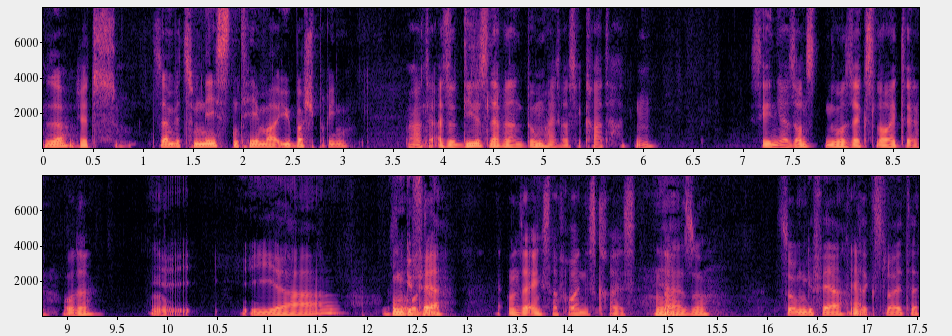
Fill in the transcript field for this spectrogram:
So, jetzt, sollen wir zum nächsten Thema überspringen? warte, also dieses Level an Dummheit, was wir gerade hatten, sehen ja sonst nur sechs Leute, oder? Ja, So ungefähr. Unser, unser engster Freundeskreis. Ja, so. So ungefähr Ja. sechs Leute.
